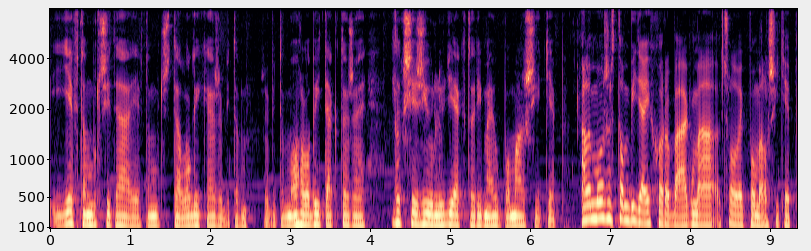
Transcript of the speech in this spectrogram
je v tom určitá, je v tom určitá logika, že by, to, že by to mohlo byť takto, že dlhšie žijú ľudia, ktorí majú pomalší tep. Ale môže v tom byť aj choroba, ak má človek pomalší tep.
